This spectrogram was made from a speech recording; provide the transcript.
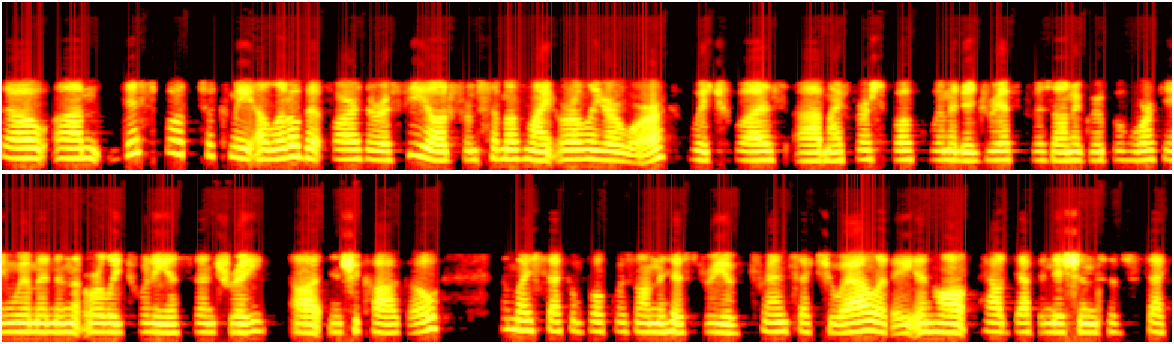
So um, this book took me a little bit farther afield from some of my earlier work, which was uh, my first book, Women Adrift, was on a group of working women in the early 20th century uh, in Chicago. And my second book was on the history of transsexuality and how, how definitions of sex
